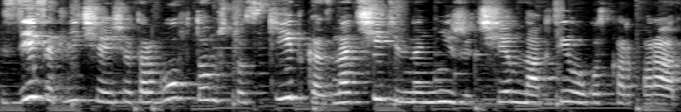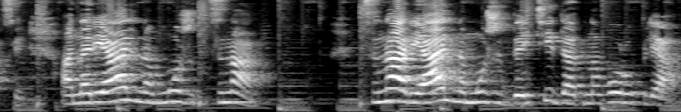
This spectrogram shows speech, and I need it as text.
Здесь отличие еще торгов в том, что скидка значительно ниже, чем на активы госкорпораций. Она реально может, цена, цена реально может дойти до 1 рубля.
